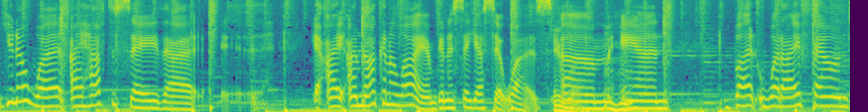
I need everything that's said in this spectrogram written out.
you know what? I have to say that uh, I, I'm not going to lie. I'm going to say yes, it was. It was. Um, Mhm. And but what I found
